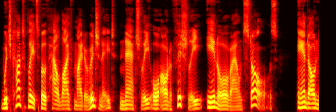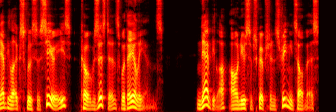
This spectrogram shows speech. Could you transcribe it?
which contemplates both how life might originate, naturally or artificially, in or around stars, and our Nebula exclusive series, Coexistence with Aliens. Nebula, our new subscription streaming service,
